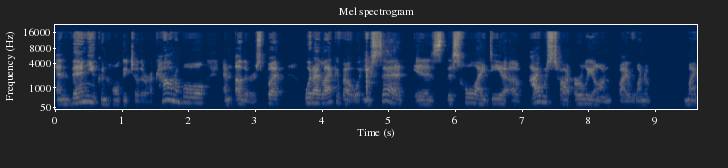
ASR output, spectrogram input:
And then you can hold each other accountable and others. But what I like about what you said is this whole idea of I was taught early on by one of my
